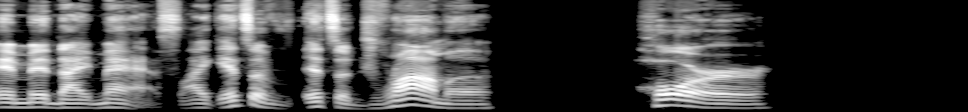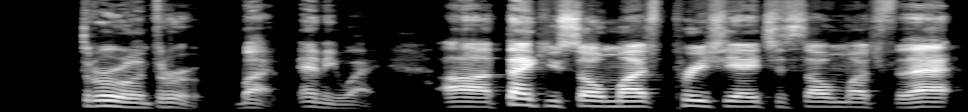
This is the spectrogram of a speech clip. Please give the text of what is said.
in Midnight Mass. Like it's a it's a drama horror through and through. But anyway, uh, thank you so much. Appreciate you so much for that.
